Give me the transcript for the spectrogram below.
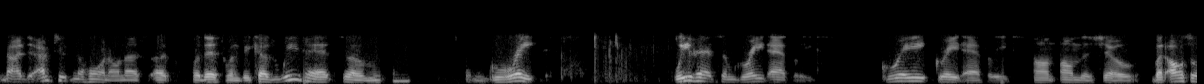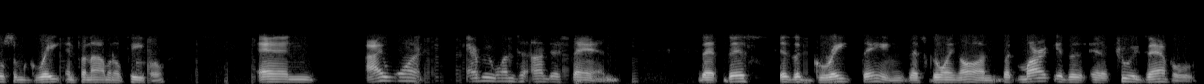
no, I'm tooting the horn on us uh, for this one because we've had some great we've had some great athletes great great athletes on on the show but also some great and phenomenal people and i want everyone to understand that this is a great thing that's going on. But Mark is a, a true example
